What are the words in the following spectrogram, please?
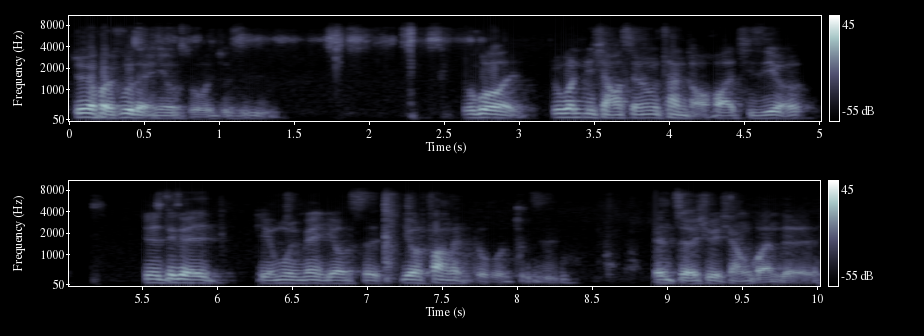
就是回复的人又说，就是如果如果你想要深入探讨的话，其实有就是这个节目里面又是又放很多就是跟哲学相关的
